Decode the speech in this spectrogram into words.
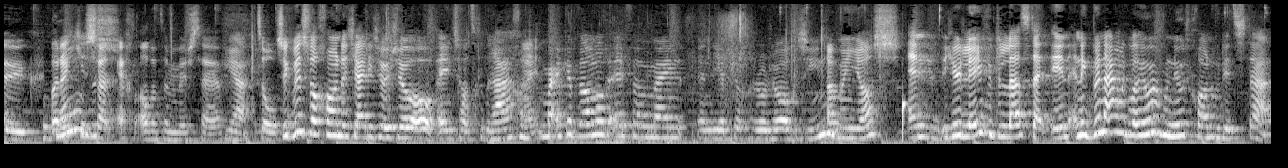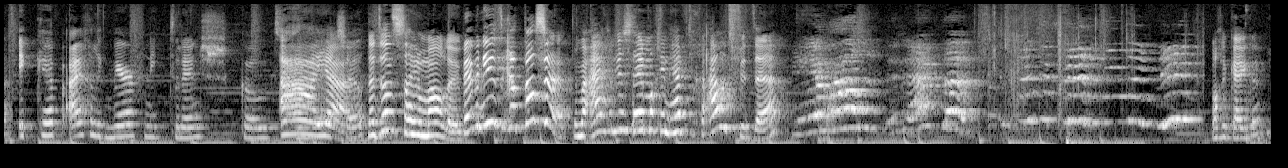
leuk. Barretjes dus- zijn echt altijd een must-have. Ja, Top. Dus ik wist wel gewoon dat jij die sowieso al eens had gedragen. Nee. Maar ik heb wel nog even mijn, en die heb je sowieso al gezien, Oh. mijn jas. En hier leef ik de laatste tijd in. En ik ben eigenlijk wel heel erg benieuwd gewoon hoe dit staat. Ik heb eigenlijk meer van die trenchcoat. Ah ja, zo. nou dan is het helemaal leuk. Ik ben benieuwd, het gaat passen. Ja, maar eigenlijk is het helemaal geen heftige outfit, hè? Jawel, Mag ik kijken?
